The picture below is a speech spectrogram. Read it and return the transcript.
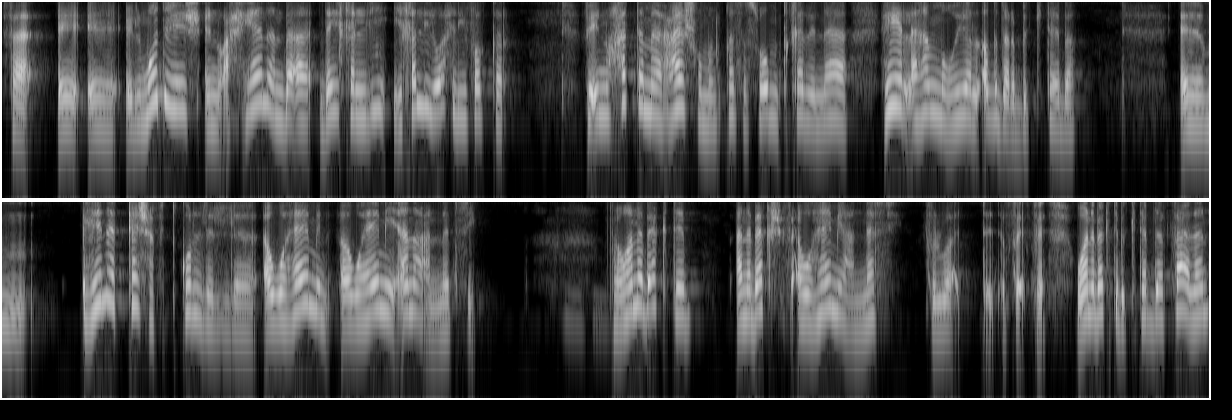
فالمدهش إنه أحيانا بقى ده يخليه يخلي الواحد يفكر في إنه حتى ما عاشه من قصص هو متخيل إنها هي الأهم وهي الأقدر بالكتابة. هنا اتكشفت كل الاوهام أوهامي أنا عن نفسي. فوانا بكتب أنا بكشف أوهامي عن نفسي في الوقت في في وأنا بكتب الكتاب ده فعلا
